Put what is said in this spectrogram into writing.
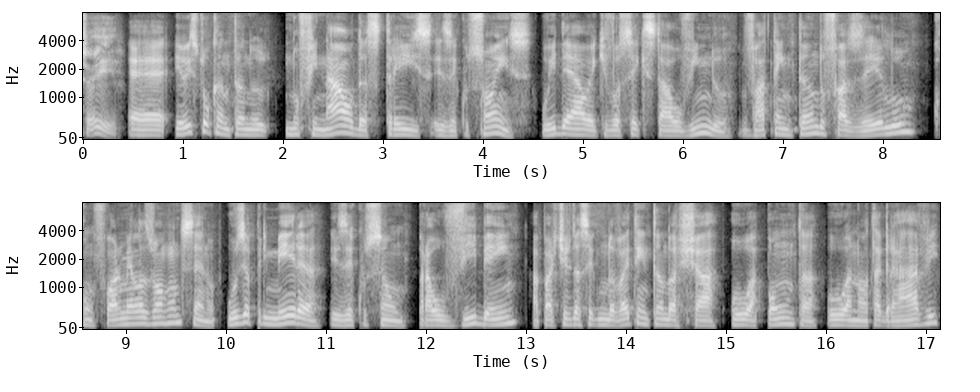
Isso aí. É, eu estou cantando no final das três execuções. O ideal é que você que está ouvindo vá tentando fazê-lo conforme elas vão acontecendo. Use a primeira execução para ouvir bem, a partir da segunda vai tentando achar ou a ponta ou a nota grave,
